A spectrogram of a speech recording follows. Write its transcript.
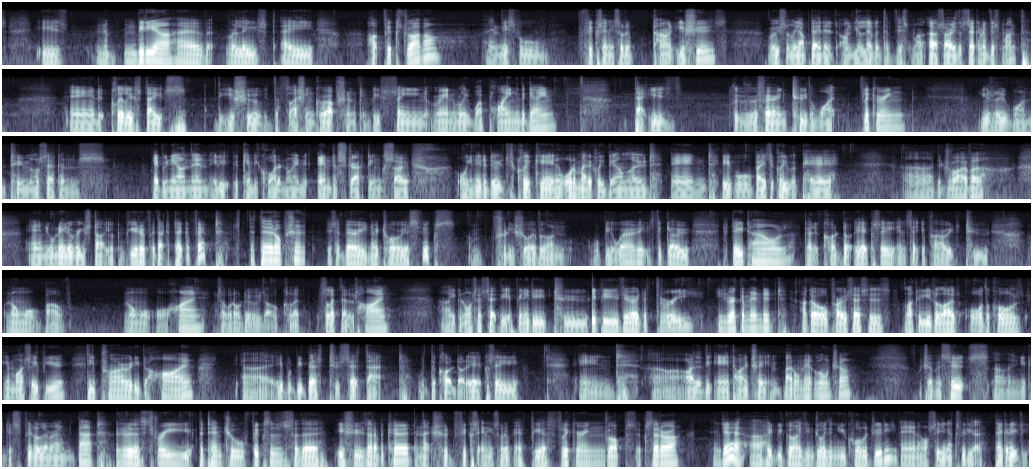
Is NVIDIA have released a hotfix driver, and this will fix any sort of current issues. Recently updated on the 11th of this month, uh, sorry, the 2nd of this month, and it clearly states the issue of the flashing corruption can be seen randomly while playing the game. That is referring to the white flickering, usually 1 2 milliseconds every now and then it, it can be quite annoying and distracting. So all you need to do is just click here and automatically download and it will basically repair uh, the driver and you'll need to restart your computer for that to take effect. The third option is a very notorious fix. I'm pretty sure everyone will be aware of it. Is to go to details, go to cod.exe and set your priority to normal, above, normal or high. So what I'll do is I'll collect select that as high. Uh, you can also set the affinity to CPU 0 to 3 is recommended. I go all processors. I like to utilize all the cores in my CPU. The priority to high, uh, it would be best to set that with the cod.exe and uh, either the anti-cheat and BattleNet launcher whichever suits, uh, and you can just fiddle around with that. Those are the three potential fixes for the issues that have occurred, and that should fix any sort of FPS flickering, drops, etc. And yeah, I hope you guys enjoy the new Call of Duty, and I'll see you next video. Take it easy.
